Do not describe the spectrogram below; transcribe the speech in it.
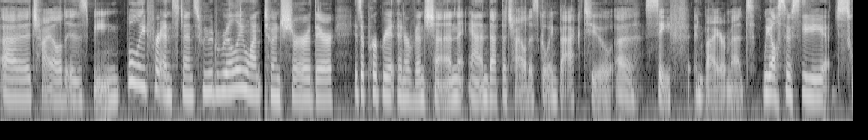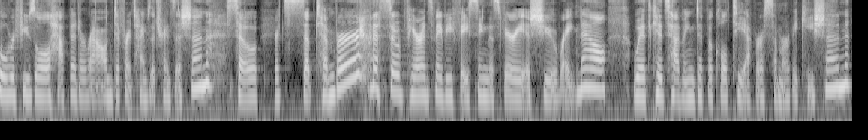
a child is being bullied, for instance, we would really want to ensure there is appropriate intervention and that the child is going back to a safe environment. We also see school refusal happen around different times of transition. So, it's September, so parents may be facing this very issue right now with kids having difficulty after a summer vacation,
